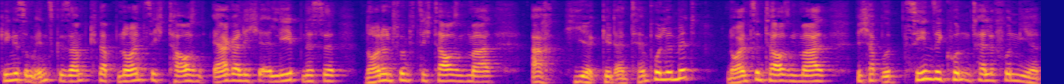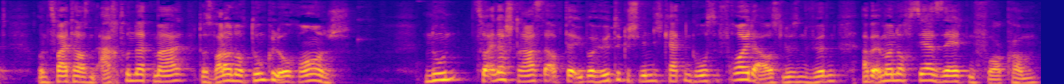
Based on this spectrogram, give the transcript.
ging es um insgesamt knapp 90.000 ärgerliche Erlebnisse, 59.000 Mal. Ach, hier gilt ein Tempolimit. 19.000 Mal. Ich habe nur 10 Sekunden telefoniert. Und 2.800 Mal. Das war doch noch dunkelorange nun zu einer Straße, auf der überhöhte Geschwindigkeiten große Freude auslösen würden, aber immer noch sehr selten vorkommen,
